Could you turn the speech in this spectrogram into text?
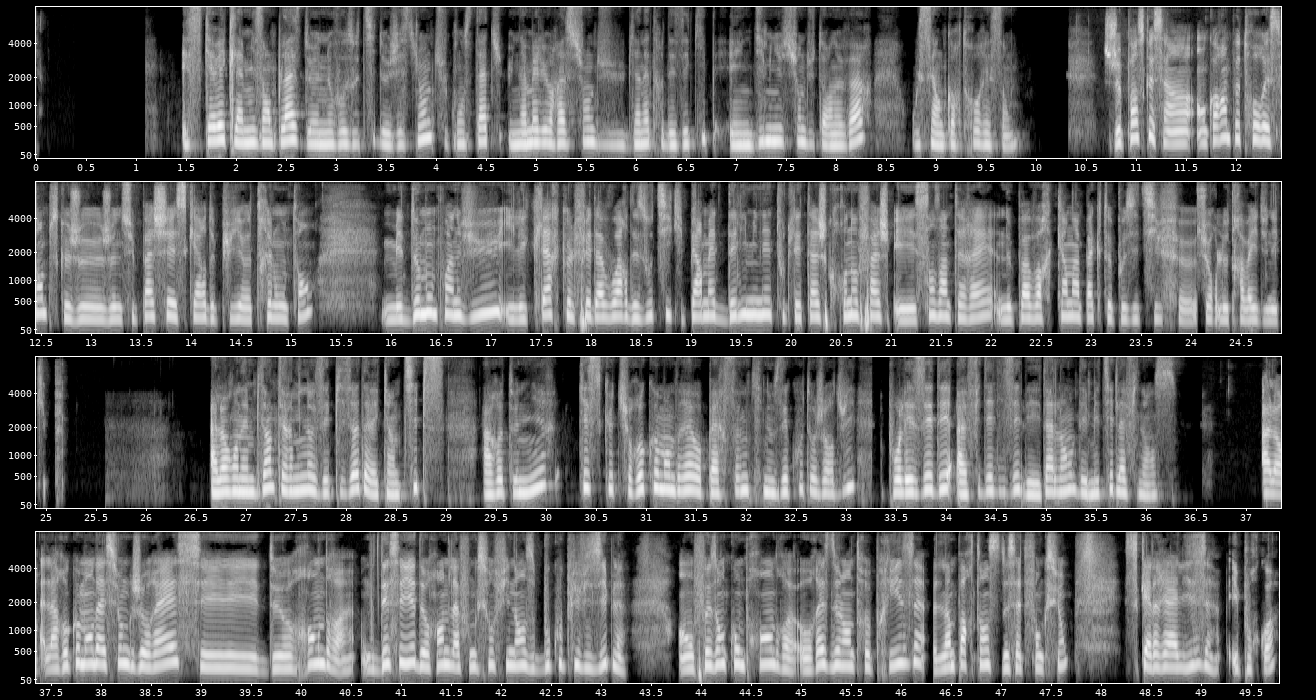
Est-ce qu'avec la mise en place de nouveaux outils de gestion, tu constates une amélioration du bien-être des équipes et une diminution du turnover ou c'est encore trop récent? Je pense que c'est encore un peu trop récent puisque je, je ne suis pas chez Esquire depuis euh, très longtemps. Mais de mon point de vue, il est clair que le fait d'avoir des outils qui permettent d'éliminer toutes les tâches chronophages et sans intérêt ne peut avoir qu'un impact positif euh, sur le travail d'une équipe. Alors on aime bien terminer nos épisodes avec un tips à retenir qu'est-ce que tu recommanderais aux personnes qui nous écoutent aujourd'hui pour les aider à fidéliser les talents des métiers de la finance? Alors, la recommandation que j'aurais, c'est de rendre d'essayer de rendre la fonction finance beaucoup plus visible en faisant comprendre au reste de l'entreprise l'importance de cette fonction, ce qu'elle réalise et pourquoi.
